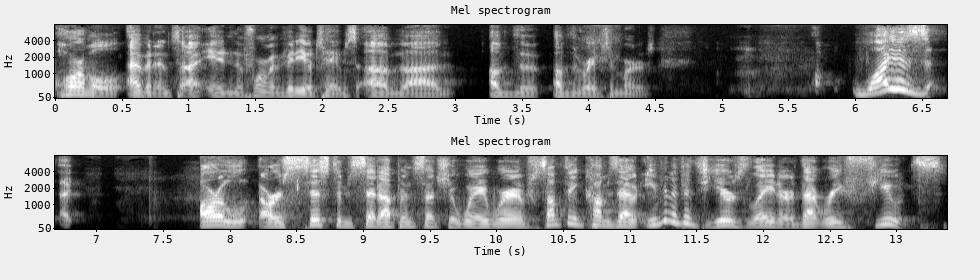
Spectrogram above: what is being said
horrible evidence uh, in the form of videotapes of uh, of the of the rapes and murders. Why is uh, our our system set up in such a way where if something comes out, even if it's years later, that refutes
